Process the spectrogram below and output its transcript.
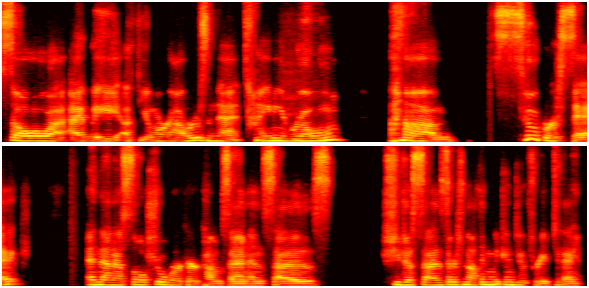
So I wait a few more hours in that tiny room, um, super sick. And then a social worker comes in and says, she just says, "There's nothing we can do for you today."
